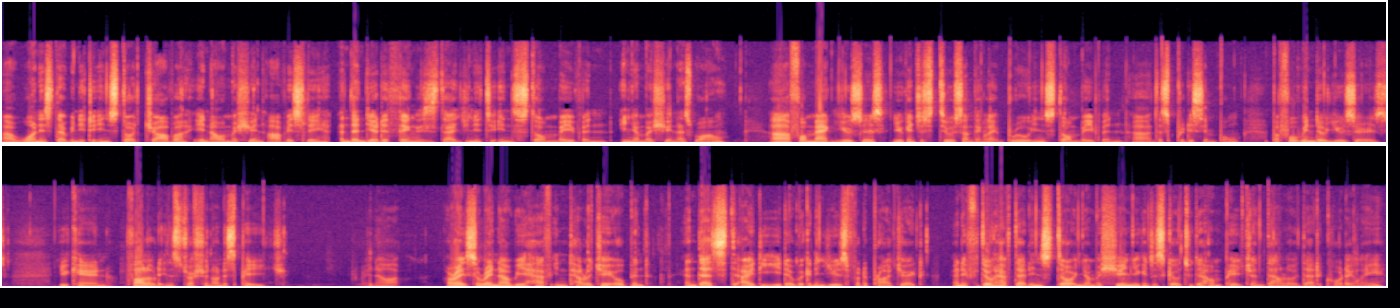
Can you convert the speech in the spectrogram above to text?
Uh, one is that we need to install Java in our machine, obviously. And then the other thing is that you need to install Maven in your machine as well. Uh, for Mac users, you can just do something like brew install Maven. Uh, that's pretty simple. But for Windows users, you can follow the instruction on this page. Right now, alright, so right now we have IntelliJ open, and that's the IDE that we're going to use for the project. And if you don't have that installed in your machine, you can just go to the home page and download that accordingly.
